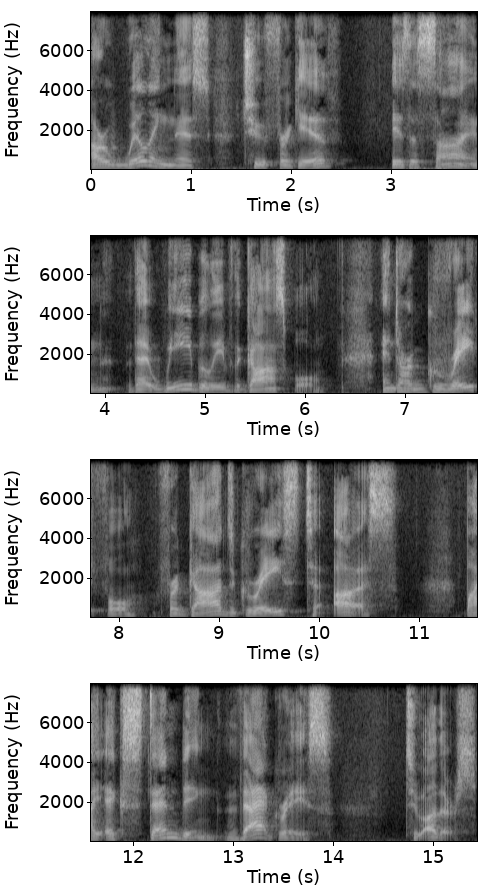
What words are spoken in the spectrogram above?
Our willingness to forgive is a sign that we believe the gospel and are grateful for God's grace to us by extending that grace to others.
